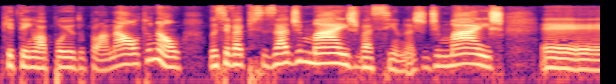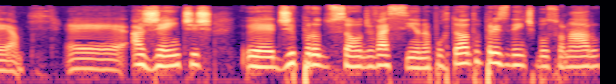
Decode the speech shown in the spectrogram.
que tem o apoio do Planalto. Não. Você vai precisar de mais vacinas, de mais. É, é, agentes é, de produção de vacina. Portanto, o presidente Bolsonaro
